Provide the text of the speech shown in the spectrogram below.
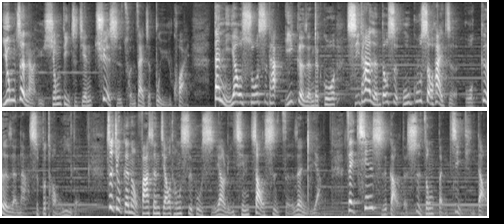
雍正啊与兄弟之间确实存在着不愉快，但你要说是他一个人的锅，其他人都是无辜受害者，我个人啊是不同意的。这就跟我发生交通事故时要厘清肇事责任一样，在清史稿的世宗本纪提到，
